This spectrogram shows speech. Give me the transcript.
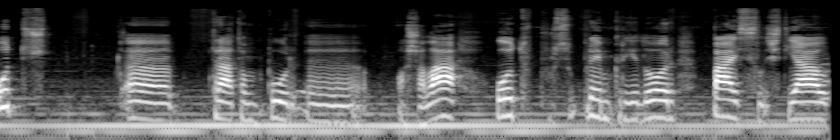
outros uh, tratam por uh, Oxalá, outro por Supremo Criador, Pai Celestial,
